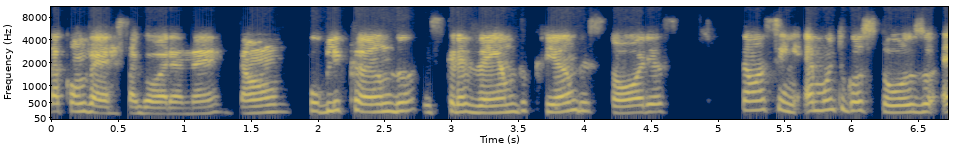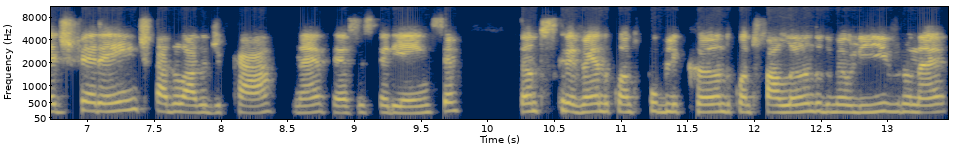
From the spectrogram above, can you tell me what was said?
da conversa agora, né? Então, publicando, escrevendo, criando histórias. Então, assim, é muito gostoso, é diferente estar do lado de cá, né? Ter essa experiência, tanto escrevendo, quanto publicando, quanto falando do meu livro, né?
